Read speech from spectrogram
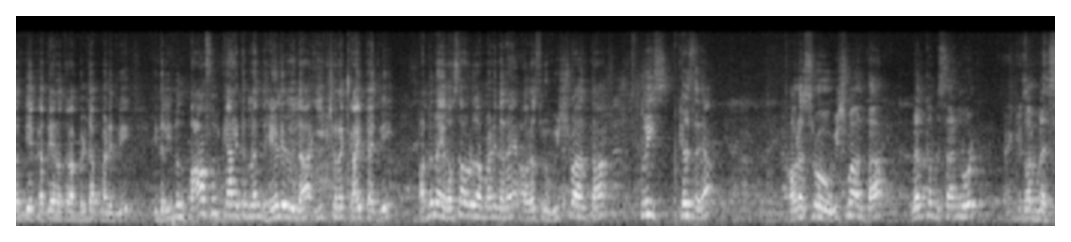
ಮಧ್ಯೆ ಕಥೆ ಅನ್ನೋ ಥರ ಬಿಲ್ಡಪ್ ಮಾಡಿದ್ವಿ. ಇದರಲ್ಲಿ ಇನ್ನೊಂದು ಪವರ್ಫುಲ್ ಕ್ಯಾರೆಕ್ಟರ್ ಅಂತ ಹೇಳಿರಲಿಲ್ಲ. ಈ ಕ್ಷಣಕ್ಕೆ ಕಾಯ್ತಾ ಇದ್ವಿ. ಅದನ್ನ ಈ ಹೊಸ ಹುಡುಗ ಮಾಡಿದ್ದಾನೆ ಅವ್ರ ಹೆಸರು ವಿಶ್ವ ಅಂತ. ಪ್ಲೀಸ್ ಕೇಳಿಸ್ತದ್ಯಾ ಅವ್ರ ಹೆಸರು ವಿಶ್ವ ಅಂತ. Welcome to sandalwood god bless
